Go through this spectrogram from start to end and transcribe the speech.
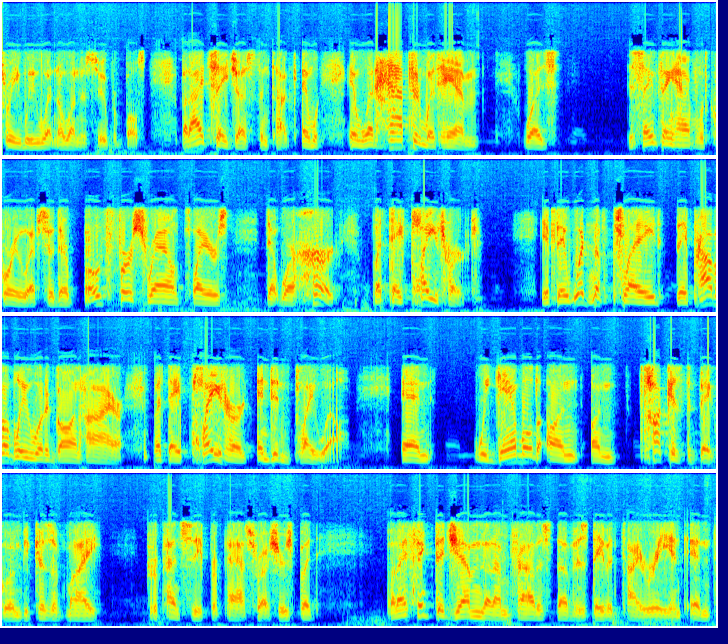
three, we wouldn't have won the Super Bowls. But I'd say Justin Tuck. And and what happened with him was the same thing happened with Corey Webster. They're both first round players that were hurt, but they played hurt. If they wouldn't have played, they probably would have gone higher. But they played hurt and didn't play well. And we gambled on on Tuck as the big one because of my propensity for pass rushers, but but I think the gem that I'm proudest of is David Tyree, and and,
